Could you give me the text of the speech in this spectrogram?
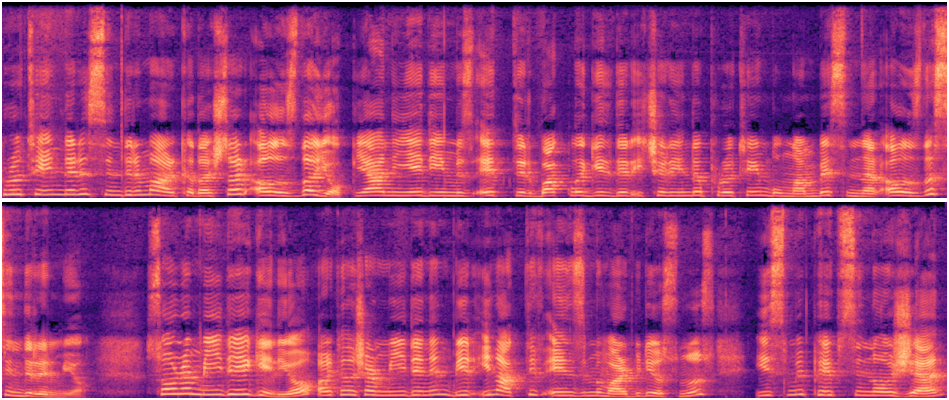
Proteinlerin sindirimi arkadaşlar ağızda yok. Yani yediğimiz ettir, baklagildir içeriğinde protein bulunan besinler ağızda sindirilmiyor. Sonra mideye geliyor. Arkadaşlar midenin bir inaktif enzimi var biliyorsunuz. İsmi pepsinojen.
